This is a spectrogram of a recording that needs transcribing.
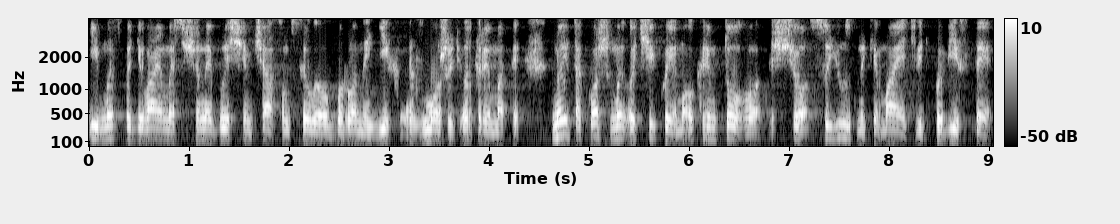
і ми сподіваємося, що найближчим часом сили оборони їх зможуть отримати. Ну і також ми очікуємо, окрім того, що союзники мають відповісти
